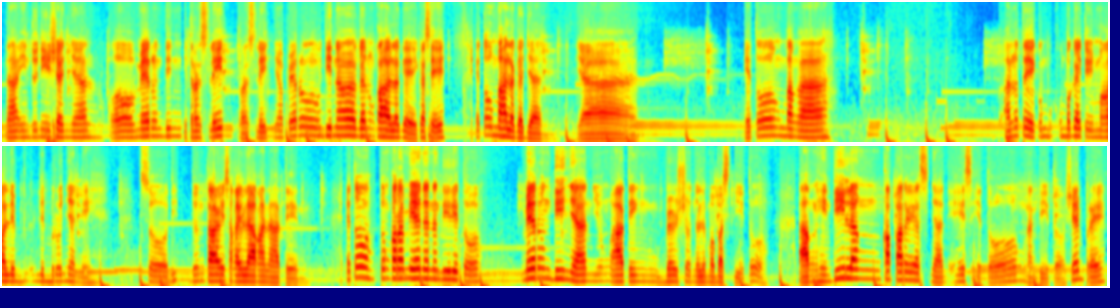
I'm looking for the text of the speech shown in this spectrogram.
Na Indonesian yan. O meron din i-translate. Translate nyo. Pero hindi na ganun kahalaga eh. Kasi ito ang mahalaga dyan. Yan. Itong mga ano to eh, kum- kumbaga ito yung mga lib- libro niyan eh. So, doon tayo sa kailangan natin. Ito, tong karamihan na nandito, meron din yan yung ating version na lumabas dito. Ang hindi lang kaparehas niyan is itong nandito. Siyempre,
